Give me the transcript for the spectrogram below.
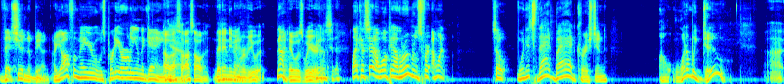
that shouldn't have been. Are y'all familiar? It was pretty early in the game. Oh, I saw I saw it. They didn't even Yeah. review it. No. it was weird. It was uh, like I said. I walked out of the room and it was for I went. So when it's that bad, Christian, oh, what do we do? I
